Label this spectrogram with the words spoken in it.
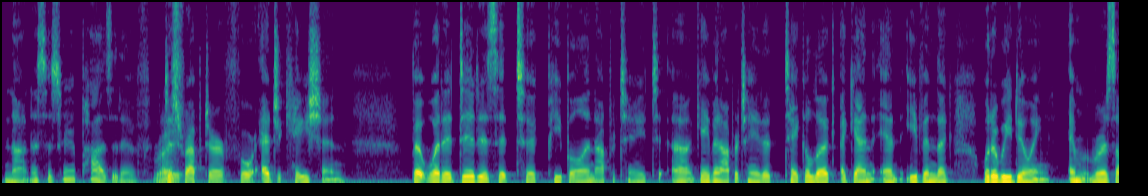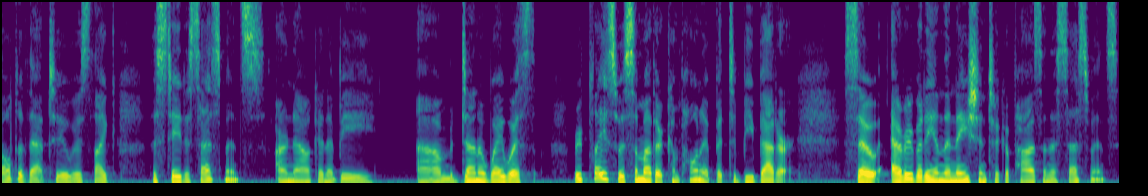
not necessarily a positive right. disruptor for education. But what it did is it took people an opportunity, to, uh, gave an opportunity to take a look again, and even the what are we doing? And result of that too is like the state assessments are now going to be um, done away with, replaced with some other component, but to be better. So everybody in the nation took a pause in assessments.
